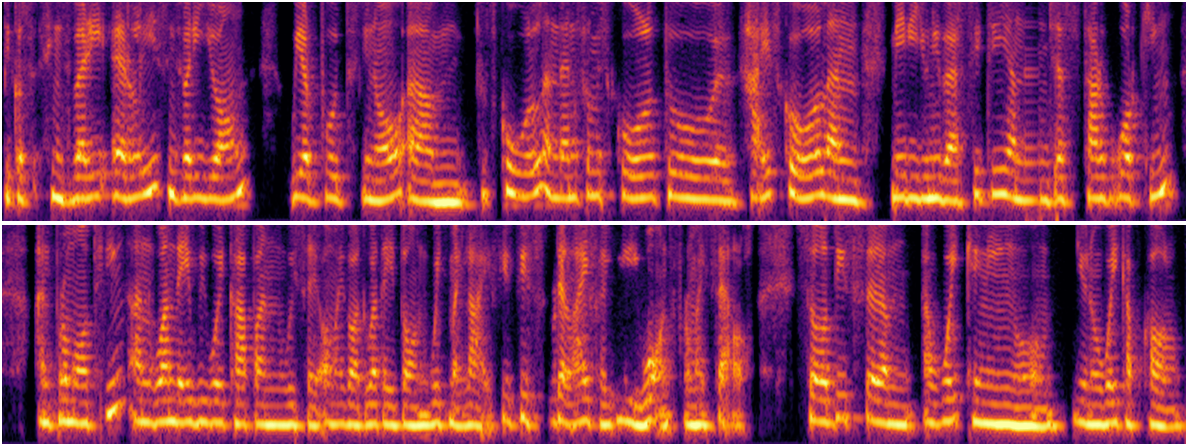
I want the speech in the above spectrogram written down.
Because since very early, since very young, we are put, you know, um, to school and then from school to high school and maybe university and then just start working and promoting. And one day we wake up and we say, oh my God, what I done with my life? Is this the life I really want for myself? So this um, awakening or, you know, wake up call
